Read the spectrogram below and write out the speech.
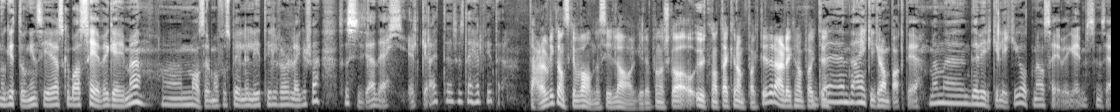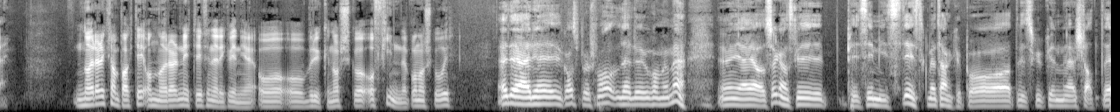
Når guttungen sier jeg skal bare CV gamet, maser om å få spille litt til før han legger seg, så syns jeg det er helt greit. Jeg synes det er helt fint, det. Det er vel blitt ganske vanlig å si lagre på norsk, og uten at det er krampaktig, eller er det krampaktig? Det er ikke krampaktig, men eh, det virker like godt med å CV games, syns jeg. Når er det krampaktig, og når er det nyttig, finner ikke Vinje, å, å bruke norsk og, finne på norske ord? Det er et godt spørsmål det du kommer med. Jeg er også ganske pessimistisk med tanke på at vi skulle kunne erstatte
